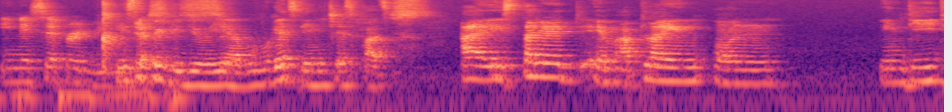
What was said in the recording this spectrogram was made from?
In a separate video. in a separate Just- video, yeah, we will get to the NHS part. I started um, applying on Indeed.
